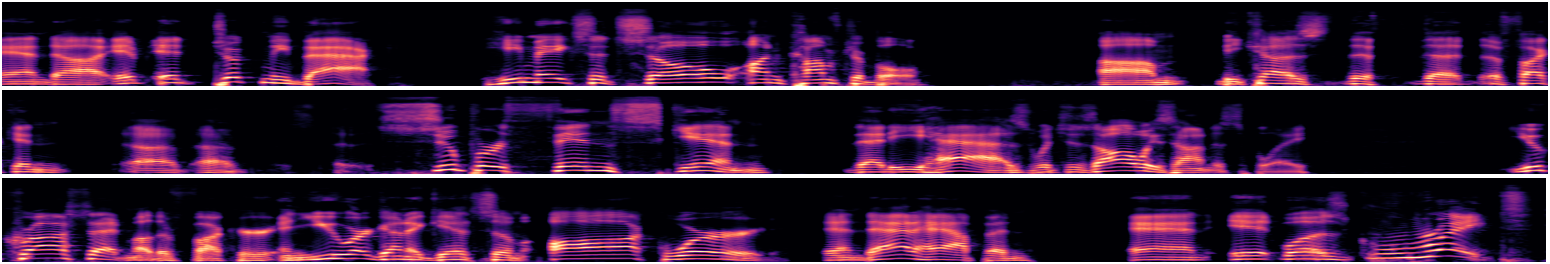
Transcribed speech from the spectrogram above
And uh, it, it took me back. He makes it so uncomfortable um, because the the the fucking uh, uh, super thin skin that he has, which is always on display. You cross that motherfucker, and you are going to get some awkward. And that happened, and it was great.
